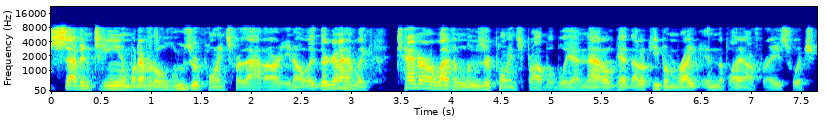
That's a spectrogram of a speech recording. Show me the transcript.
17 whatever the loser points for that are you know? Like they're gonna have like 10 or 11 loser points probably and that'll get that'll keep them right in the playoff race which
